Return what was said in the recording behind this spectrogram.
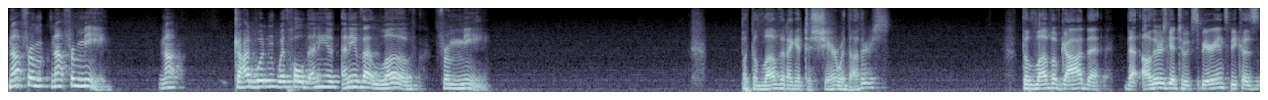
Not from, not from me. Not, God wouldn't withhold any of, any of that love from me. But the love that I get to share with others, the love of God that, that others get to experience because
